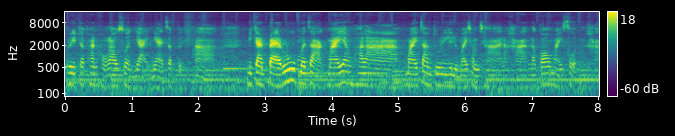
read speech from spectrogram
ผลิตภัณฑ์ของเราส่วนใหญ่เนี่ยจะมีการแปรรูปมาจากไม้ยางพารา ไม้จามจุรีหรือไม้ชำชานะคะ แล้วก็ไม้สนค่ะ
